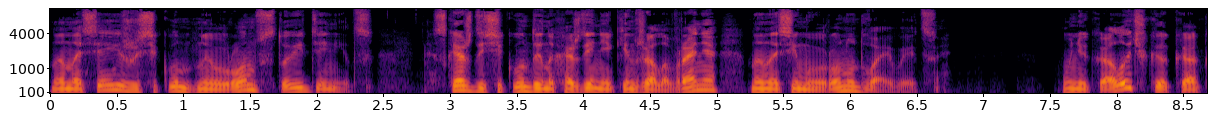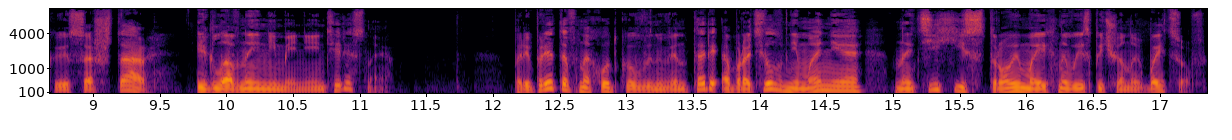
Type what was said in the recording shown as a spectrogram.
нанося ежесекундный урон в 100 единиц — с каждой секундой нахождения кинжала в ране наносимый урон удваивается. Уникалочка, как и Саштар, и, главное, не менее интересная. Припрятав находку в инвентарь, обратил внимание на тихий строй моих новоиспеченных бойцов.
